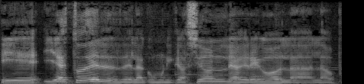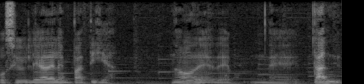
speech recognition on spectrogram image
y a esto de, la comunicación le agrego la, posibilidad de la empatía, ¿no? De, tan,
